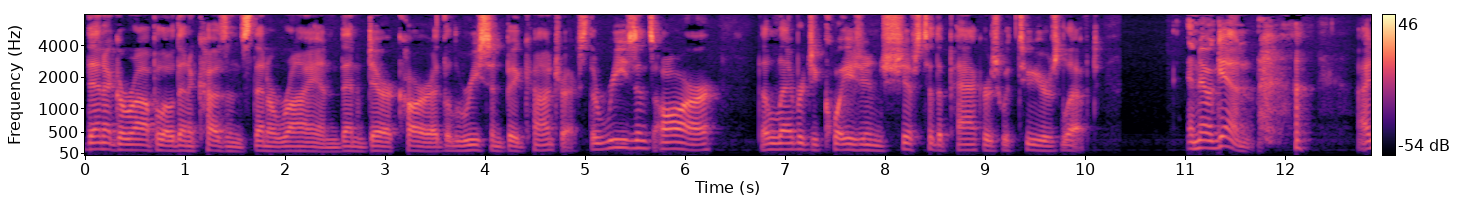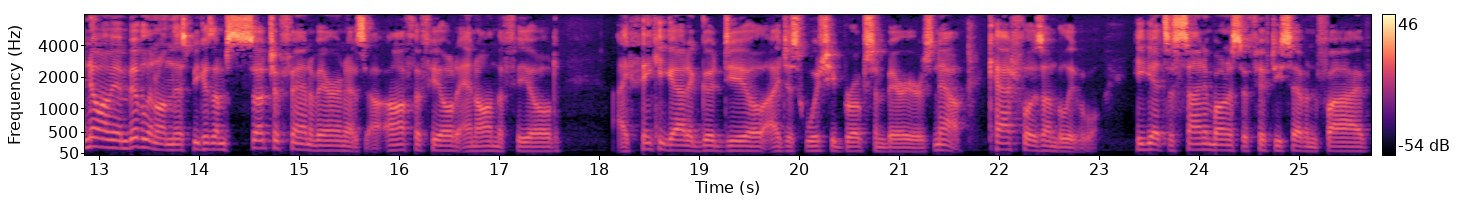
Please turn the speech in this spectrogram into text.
than a Garoppolo, than a Cousins, than a Ryan, than a Derek Carr, the recent big contracts. The reasons are the leverage equation shifts to the Packers with two years left. And now, again, I know I'm ambivalent on this because I'm such a fan of Aaron as off the field and on the field. I think he got a good deal. I just wish he broke some barriers. Now, cash flow is unbelievable. He gets a signing bonus of 57.5.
